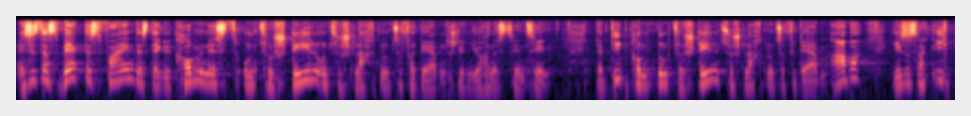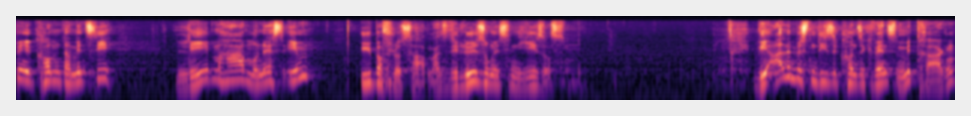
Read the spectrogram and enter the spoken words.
Es ist das Werk des Feindes, der gekommen ist, um zu stehlen und zu schlachten und zu verderben. Das steht in Johannes 10,10. 10. Der Dieb kommt nur, um zu stehlen, zu schlachten und zu verderben. Aber Jesus sagt, ich bin gekommen, damit sie Leben haben und es im Überfluss haben. Also die Lösung ist in Jesus. Wir alle müssen diese Konsequenzen mittragen,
